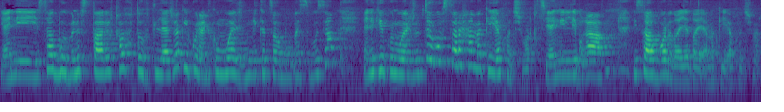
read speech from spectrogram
يعني صاوبوه بنفس الطريقة وحطوه في الثلاجة. كيكون عندكم واجد ملي كتصاوبوا بسبوسه يعني كيكون واجد. حتى هو الصراحة ما كياخذش وقت. يعني اللي بغى يصاوبوا دغيا دغيا ما كياخذش وقت.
